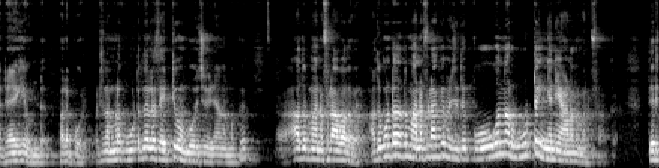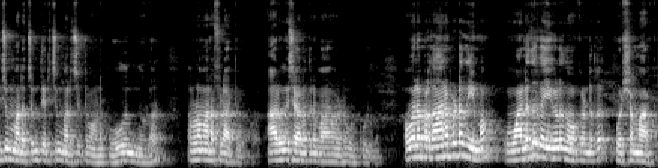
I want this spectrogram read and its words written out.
രേഖയുണ്ട് പലപ്പോഴും. പക്ഷെ നമ്മൾ കൂട്ടുന്നതിലെ തെറ്റ് സംഭവിച്ചു കഴിഞ്ഞാൽ നമുക്ക് അത് മനസ്സിലാവാതെ വരും. അതുകൊണ്ട് അത് മനസ്സിലാക്കി വെച്ചത് പോകുന്ന റൂട്ട് ഇങ്ങനെയാണെന്ന് മനസ്സിലാക്കുക. തിരിച്ചും മറിച്ചും തിരിച്ചും മറിച്ചിട്ടുമാണ് പോകുന്നുള്ളത് നമ്മൾ മനസ്സിലാക്കി വെക്കുക. ആരോഗ്യ ശേഖരണത്തിന്റെ ഭാഗമായിട്ട് ഉൾക്കൊള്ളുക. അതുപോലെ പ്രധാനപ്പെട്ട നിയമം വലത് കൈകൾ നോക്കേണ്ടത് പുരുഷന്മാർക്ക്.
